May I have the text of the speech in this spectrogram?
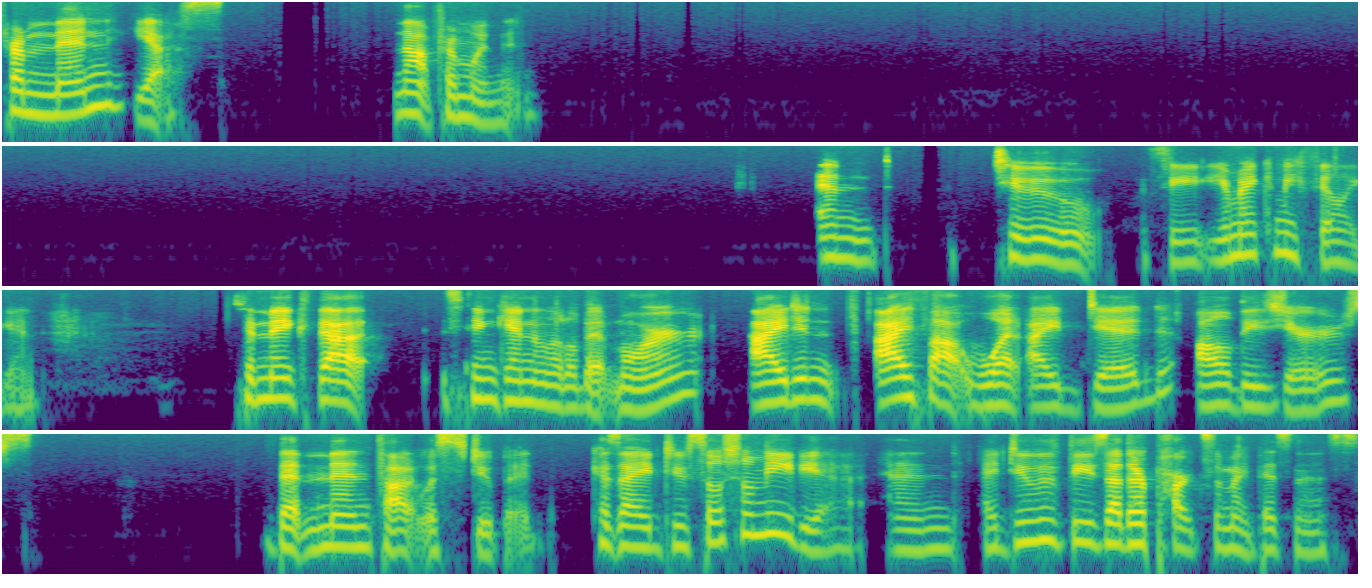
From men, yes. Not from women. And to see, you're making me feel again. To make that sink in a little bit more, I didn't, I thought what I did all these years that men thought it was stupid because I do social media and I do these other parts of my business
